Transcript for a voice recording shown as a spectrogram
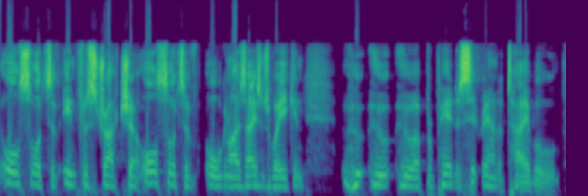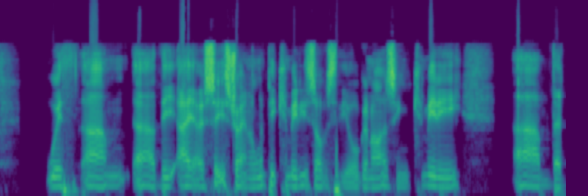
all sorts of infrastructure, all sorts of organisations where you can who, who, who are prepared to sit around a table with um, uh, the AOC, Australian Olympic Committee, is obviously the organising committee, um, that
